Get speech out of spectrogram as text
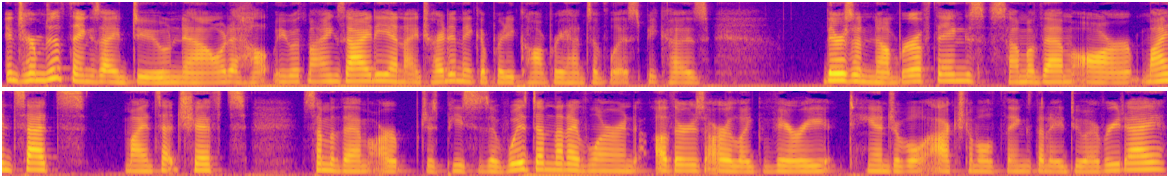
in terms of things I do now to help me with my anxiety, and I try to make a pretty comprehensive list because there's a number of things. Some of them are mindsets, mindset shifts. Some of them are just pieces of wisdom that I've learned. Others are like very tangible, actionable things that I do every day.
